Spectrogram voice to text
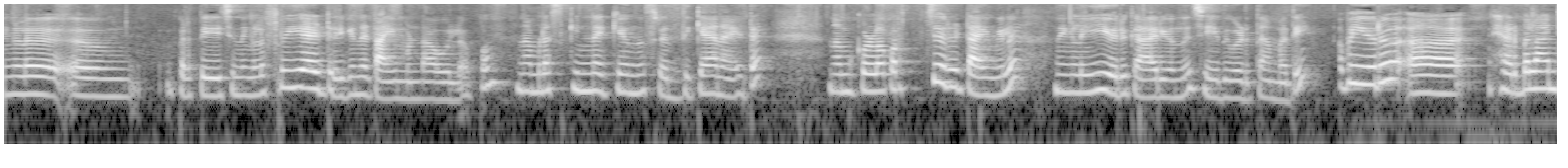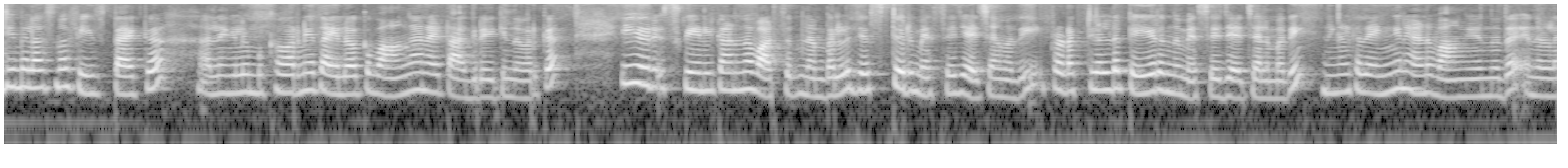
നിങ്ങൾ പ്രത്യേകിച്ച് നിങ്ങൾ ഫ്രീ ആയിട്ടിരിക്കുന്ന ടൈം ഉണ്ടാവുമല്ലോ. അപ്പം നമ്മുടെ സ്കിന്നൊക്കെ ഒന്ന് ശ്രദ്ധിക്കാനായിട്ട് നമുക്കുള്ള കുറച്ചൊരു ടൈമിൽ നിങ്ങൾ ഈ ഒരു കാര്യം ഒന്ന് ചെയ്തു കൊടുത്താൽ മതി. അപ്പോൾ ഈ ഒരു herbal anti melasma face pack അല്ലെങ്കിൽ മുഖവർണയ തൈലമൊക്കെ വാങ്ങാനായിട്ട് ആഗ്രഹിക്കുന്നവർക്ക് ഈ ഒരു സ്ക്രീനിൽ കാണുന്ന വാട്സപ്പ് നമ്പറിൽ ജസ്റ്റ് ഒരു മെസ്സേജ് അയച്ചാൽ മതി. പ്രൊഡക്റ്റുകളുടെ പേരൊന്ന് മെസ്സേജ് അയച്ചാൽ മതി. നിങ്ങൾക്കത് എങ്ങനെയാണ് വാങ്ങുന്നത് എന്നുള്ള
